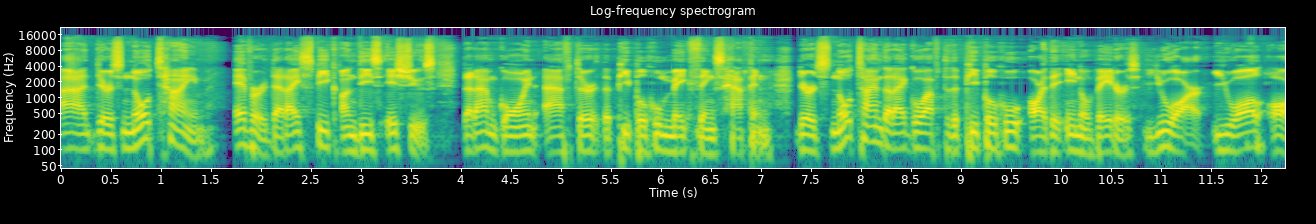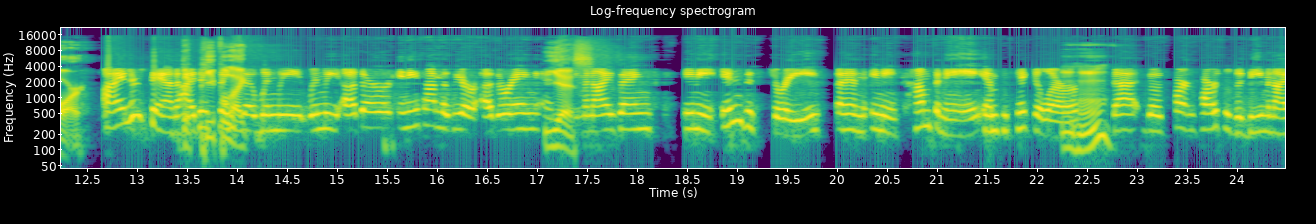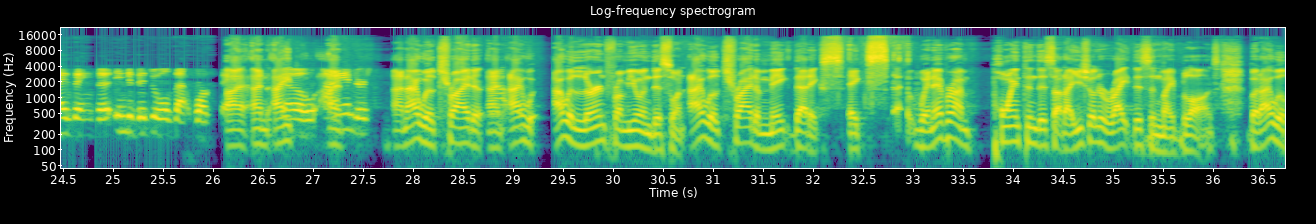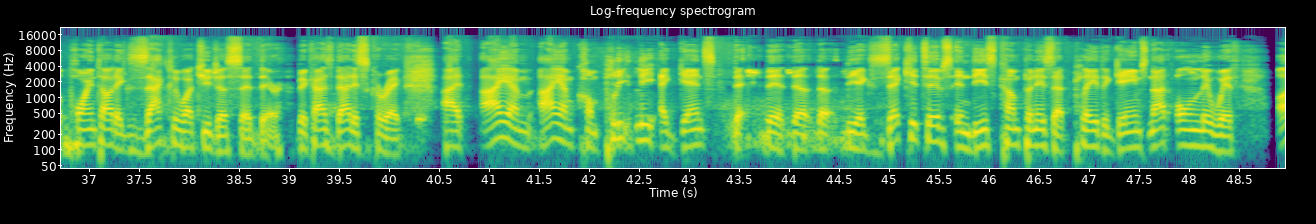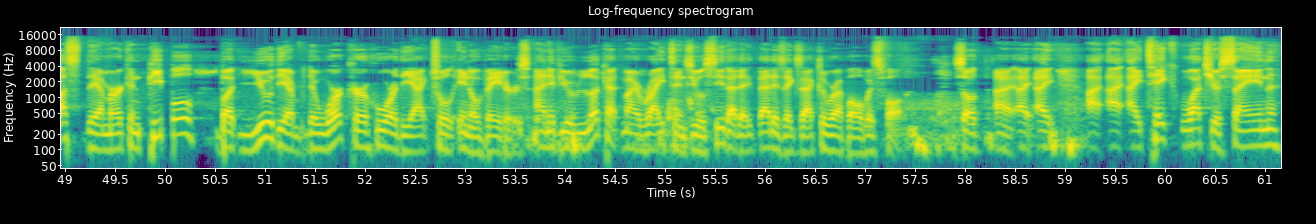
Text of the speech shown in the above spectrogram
Uh, there's no time ever that I speak on these issues that I'm going after the people who make things happen. There's no time that I go after the people who are the innovators. You are. You all are. I understand. The I just think that when we when we other anytime that we are othering and yes. demonizing any industry and any company in particular, mm-hmm. that goes part and parcel to demonizing the individuals that work there. I, and I, so I, I, understand. And I will try to, and I, w- I will learn from you in this one. I will try to make that, ex, ex, whenever I'm pointing this out, I usually write this in my blogs, but I will point out exactly what you just said there because that is correct. I, I am, I am completely against the, the, the, the, the executives in these companies that play the games, not only with us, the American people, but you, the, the worker, who are the actual innovators. And if you look at my writings, you'll see that that is exactly where I've always fallen. So I, I, I, I, I take what you're saying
